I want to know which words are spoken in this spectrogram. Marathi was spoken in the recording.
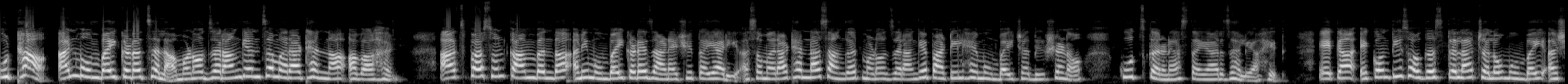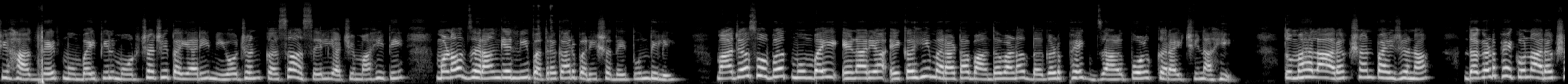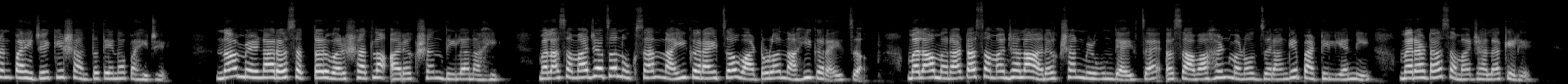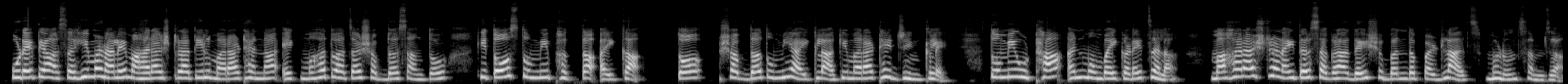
उठा आणि मुंबईकडे चला मनोज जरांग यांचं मराठ्यांना आवाहन. आजपासून काम बंद आणि मुंबईकडे जाण्याची तयारी असं मराठ्यांना सांगत मनोज जरांगे पाटील हे मुंबईच्या दिशेनं कूच करण्यास तयार झाले आहेत. येत्या एकोणतीस ऑगस्टला चलो मुंबई अशी हाक देत मुंबईतील मोर्चाची तयारी नियोजन कसं असेल याची माहिती मनोज जरांग यांनी पत्रकार परिषदेतून दिली. माझ्यासोबत मुंबई येणाऱ्या एकही मराठा बांधवानं दगडफेक जाळपोळ करायची नाही. तुम्हाला आरक्षण पाहिजे ना? दगड फेकून आरक्षण पाहिजे की शांततेनं पाहिजे? न मिळणारं सत्तर वर्षातलं आरक्षण दिलं नाही. मला समाजाचं नुकसान नाही करायचं वाटोळं नाही करायचं. मला मराठा समाजाला आरक्षण मिळवून द्यायचंय असं आवाहन मनोज जरांगे पाटील यांनी मराठा समाजाला केले. पुढे ते असंही म्हणाले महाराष्ट्रातील मराठ्यांना एक महत्त्वाचा शब्द सांगतो की तोच तुम्ही फक्त ऐका. तो शब्द तुम्ही ऐकला की मराठे जिंकले. तुम्ही उठा आणि मुंबईकडे चला. महाराष्ट्र नाही तर सगळा देश बंद पडलाच म्हणून समजा.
